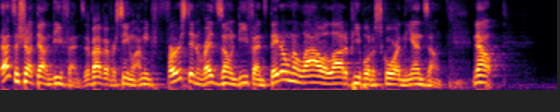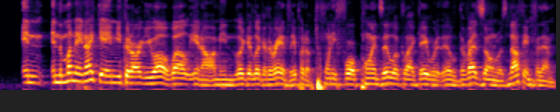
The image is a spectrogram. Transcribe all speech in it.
that's a shutdown defense if I've ever seen one. I mean, first in red zone defense, they don't allow a lot of people to score in the end zone. Now, in in the Monday night game, you could argue, oh well, you know, I mean, look at look at the Rams. They put up 24 points. They looked like they were the red zone was nothing for them.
